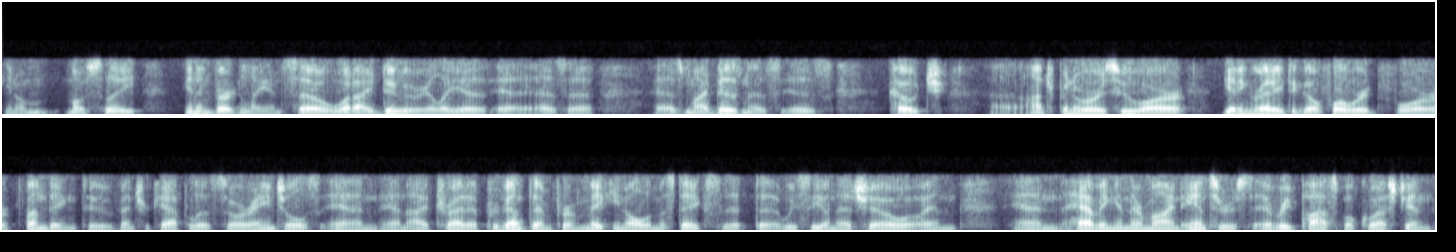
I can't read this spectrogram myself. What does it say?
You know, mostly inadvertently. And so what I do really is, as a as my business is coach uh, entrepreneurs who are getting ready to go forward for funding to venture capitalists or angels, and and I try to prevent them from making all the mistakes that uh, we see on that show, and and having in their mind answers to every possible question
